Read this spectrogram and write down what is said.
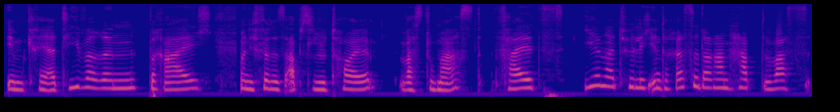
im kreativeren Bereich. Und ich finde es absolut toll, was du machst. Falls ihr natürlich Interesse daran habt, was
